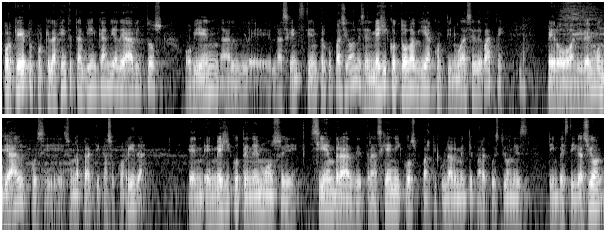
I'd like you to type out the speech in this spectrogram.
¿Por qué? Pues porque la gente también cambia de hábitos o bien eh, las gentes tienen preocupaciones. En México todavía continúa ese debate, pero a nivel mundial pues eh, es una práctica socorrida. En, México tenemos eh, siembra de transgénicos, particularmente para cuestiones de investigación,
